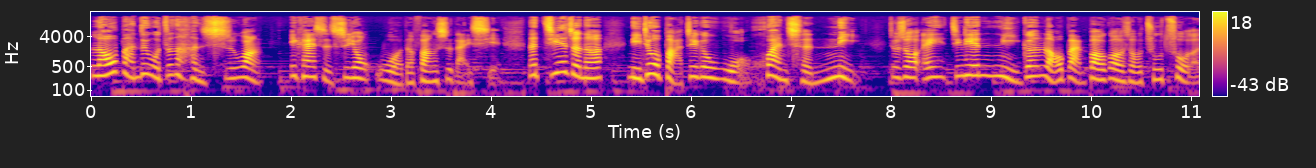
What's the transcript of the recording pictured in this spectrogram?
老板对我真的很失望。一开始是用我的方式来写，那接着呢，你就把这个我换成你。就说，哎，今天你跟老板报告的时候出错了，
